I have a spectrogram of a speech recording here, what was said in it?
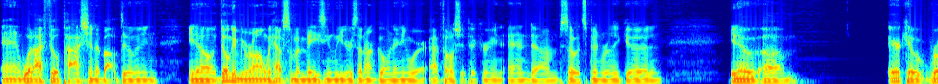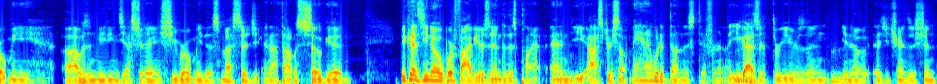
and what I feel passionate about doing. You know, don't get me wrong, we have some amazing leaders that aren't going anywhere at Fellowship Pickering, and um, so it's been really good. And you know, um, Erica wrote me. Uh, I was in meetings yesterday, and she wrote me this message, and I thought it was so good because you know we're five years into this plant and mm-hmm. you ask yourself man i would have done this different like, you mm-hmm. guys are three years in mm-hmm. you know as you transition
